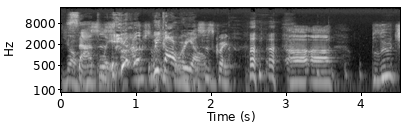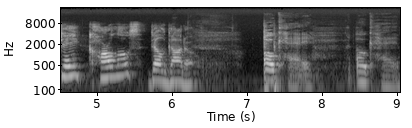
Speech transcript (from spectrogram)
Yo, Sadly. is- I'm We got forward. real. This is great. uh, uh, Blue Jay Carlos Delgado. Okay. Okay.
